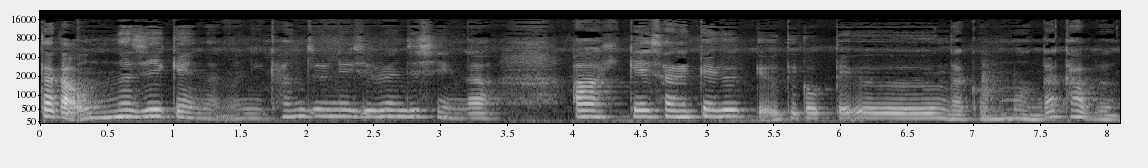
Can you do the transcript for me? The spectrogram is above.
たが同じ意見なのに単純に自分自身がああ否定されてるって受け取ってるんだと思うんだ多分。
